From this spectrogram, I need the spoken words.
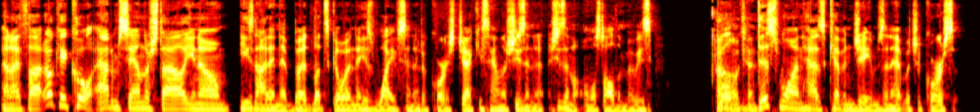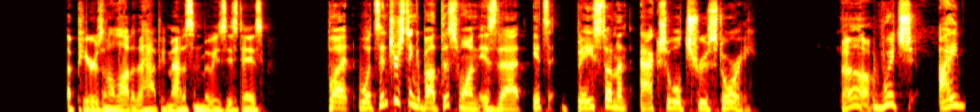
And I thought, okay, cool. Adam Sandler style, you know, he's not in it, but let's go in. His wife's in it, of course. Jackie Sandler, she's in it. She's in almost all the movies. Oh, okay. This one has Kevin James in it, which of course appears in a lot of the Happy Madison movies these days. But what's interesting about this one is that it's based on an actual true story Oh, which I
